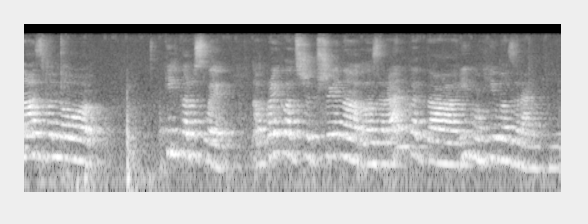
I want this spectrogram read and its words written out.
названо кілька рослин, наприклад, шипшина Лазаренка та рід мохів Лазаренків.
